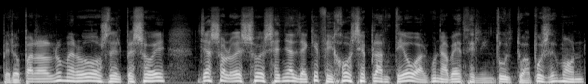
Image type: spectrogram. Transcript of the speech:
pero para el número 2 del PSOE ya solo eso es señal de que Fijó se planteó alguna vez el indulto a Puigdemont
